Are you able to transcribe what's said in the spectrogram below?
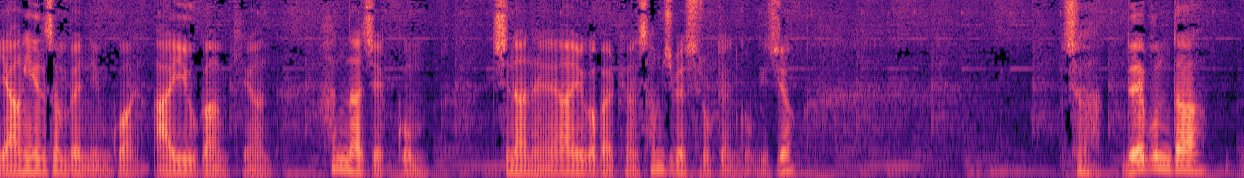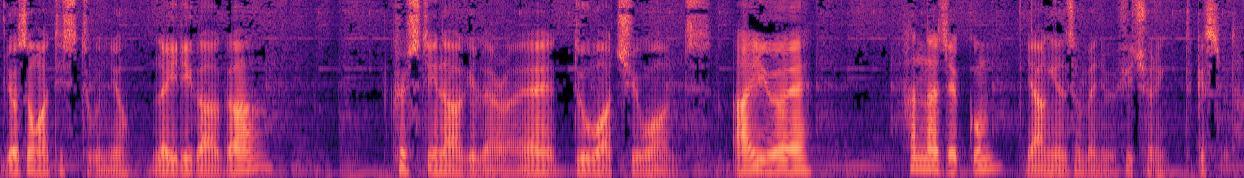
양희은 선배님과 아이유가 함께한 한낮의 꿈. 지난해 아이유가 발표한 3집에 수록된 곡이죠. 자, 네 분 다 여성 아티스트군요. 레이디 가가, 크리스티나 아길레라의 Do What You Want, 아이유의 한낮의 꿈, 양희은 선배님의 피처링 듣겠습니다.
